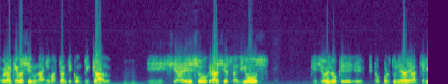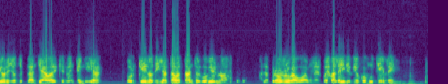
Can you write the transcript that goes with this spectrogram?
habrá que va a ser un año bastante complicado. Uh -huh. Y si a eso, gracias a Dios, que yo es lo que eh, en oportunidades anteriores yo te planteaba de que no entendía por qué lo dilataba tanto el gobierno a, a la prórroga o a una nueva ley de biocombustible, uh -huh.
